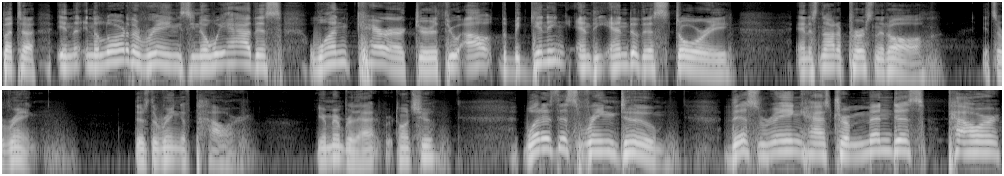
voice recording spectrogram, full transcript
But uh, in the, in the Lord of the Rings, you know, we have this one character throughout the beginning and the end of this story, and it's not a person at all. It's a ring. There's the ring of power. You remember that, don't you? What does this ring do? This ring has tremendous power,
